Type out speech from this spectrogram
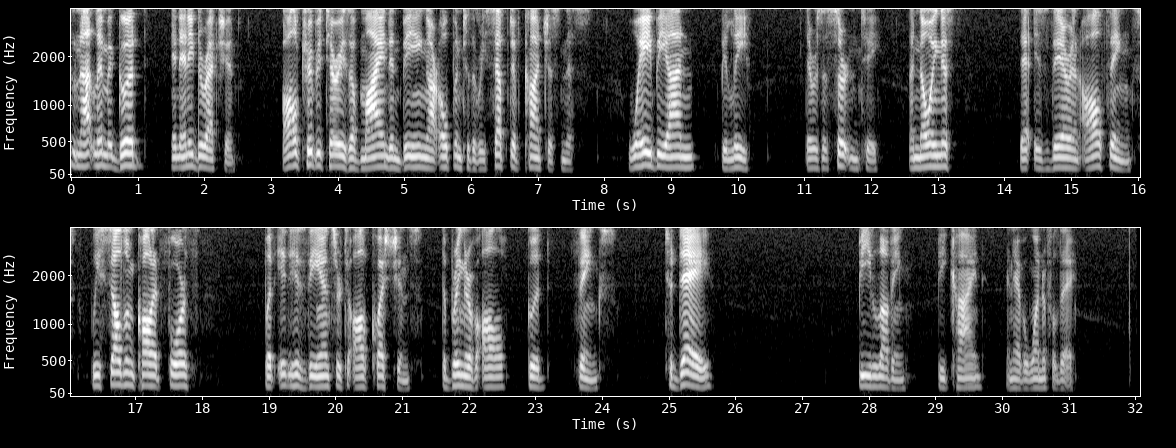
Do not limit good in any direction. All tributaries of mind and being are open to the receptive consciousness. Way beyond belief, there is a certainty, a knowingness that is there in all things. We seldom call it forth, but it is the answer to all questions, the bringer of all good things. Today, be loving, be kind, and have a wonderful day.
